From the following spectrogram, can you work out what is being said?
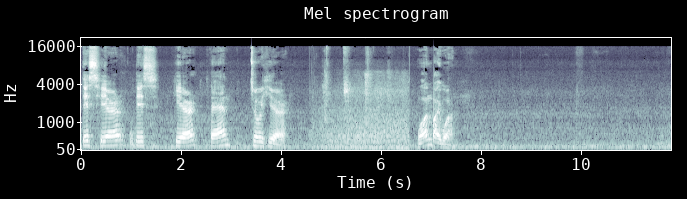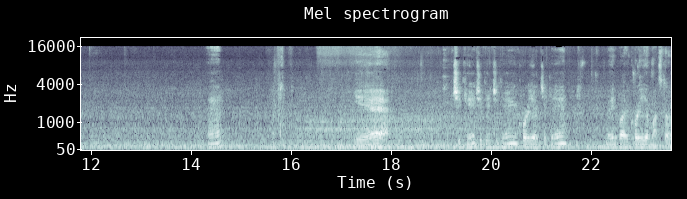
This here, this here, then two here. One by one. And yeah, chicken, chicken, chicken, Korean chicken, made by Korean master,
